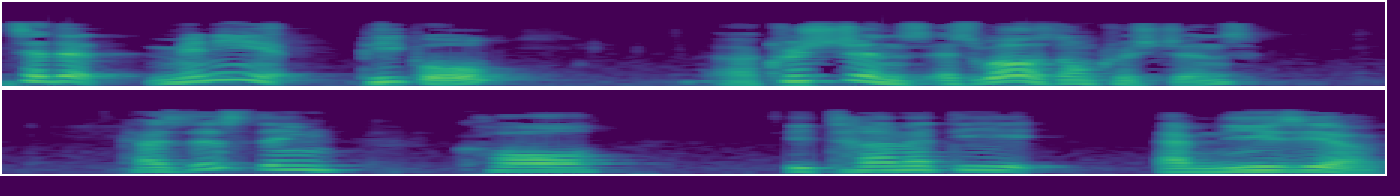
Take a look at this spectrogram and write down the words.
said that many people, uh, Christians as well as non-Christians, has this thing called eternity amnesia.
